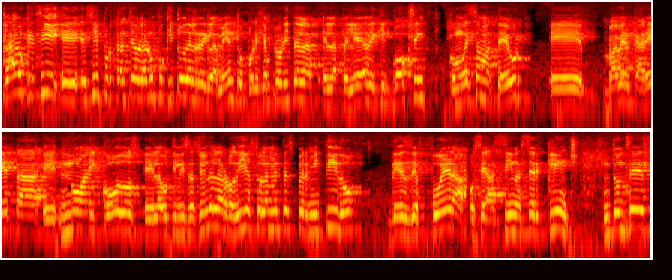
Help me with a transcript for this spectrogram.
Claro que sí, eh, es importante hablar un poquito del reglamento. Por ejemplo, ahorita en la, en la pelea de kickboxing, como es amateur, eh, va a haber careta, eh, no hay codos, la utilización de las rodillas solamente es permitido desde fuera, o sea, sin hacer clinch. Entonces,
